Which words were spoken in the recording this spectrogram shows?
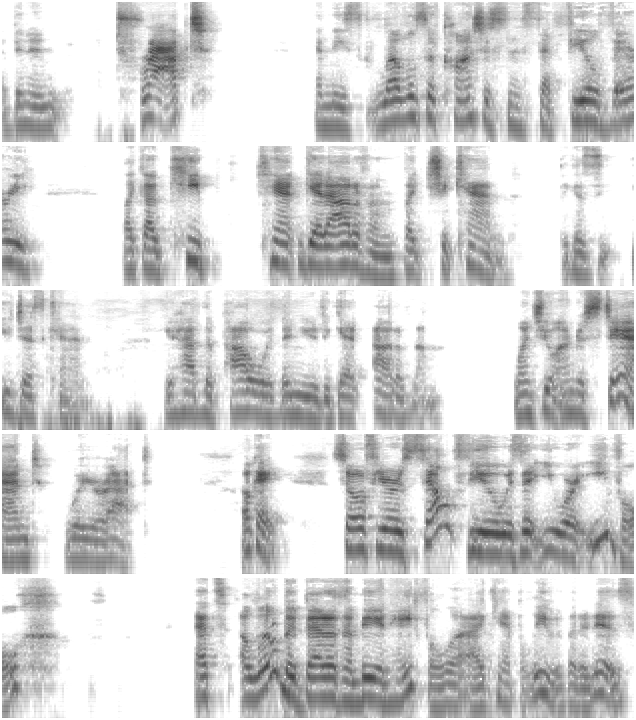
i've been in trapped and these levels of consciousness that feel very like i keep can't get out of them but you can because you just can you have the power within you to get out of them once you understand where you're at. Okay, so if your self view is that you are evil, that's a little bit better than being hateful. I can't believe it, but it is.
